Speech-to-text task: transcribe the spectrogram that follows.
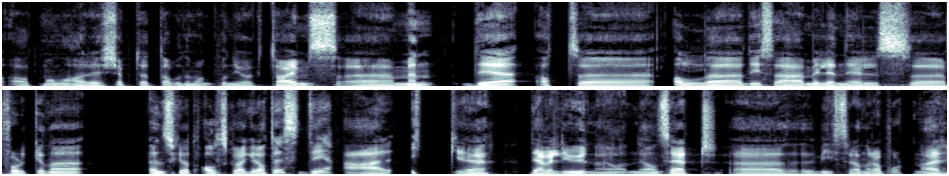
at man har kjøpt et abonnement på New York Times. Eh, men det at eh, alle disse her millennials-folkene ønsker at alt skal være gratis, det er ikke Det er veldig unyansert, eh, viser denne rapporten her.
